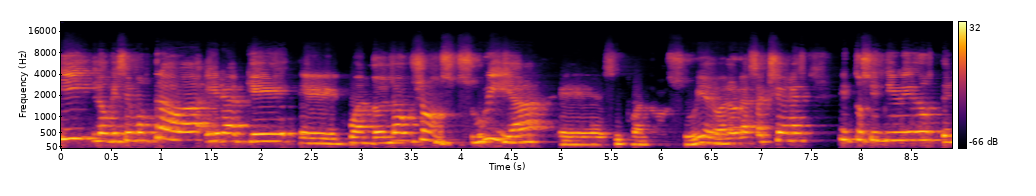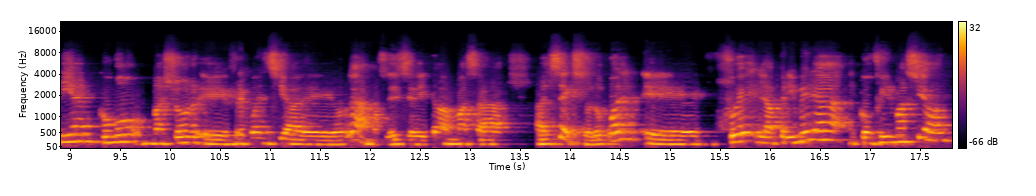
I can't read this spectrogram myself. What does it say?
y lo que se mostraba era que eh, cuando el Dow Jones subía, eh, cuando subía el valor de las acciones, estos individuos tenían como mayor eh, frecuencia de orgasmos, se dedicaban más al sexo, lo cual fue la primera confirmación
